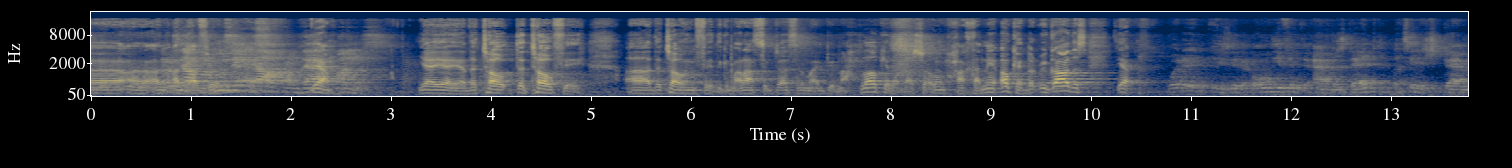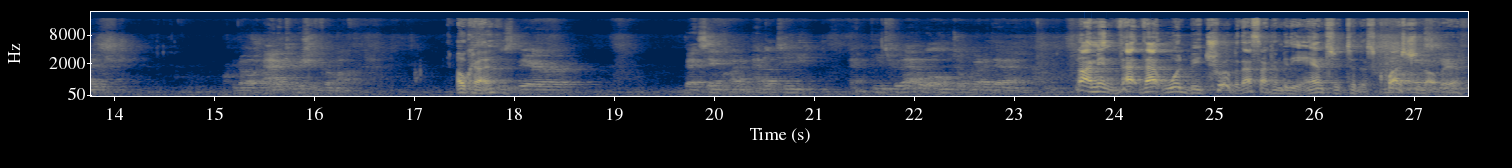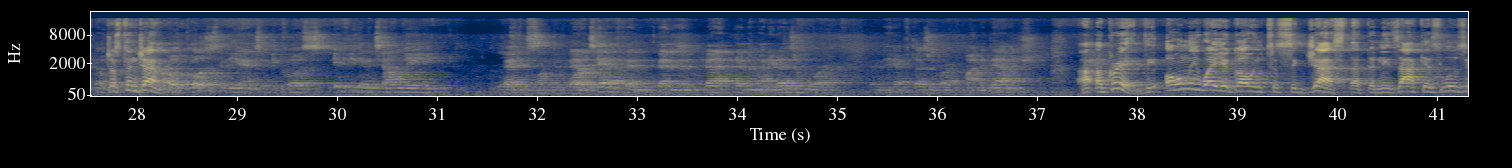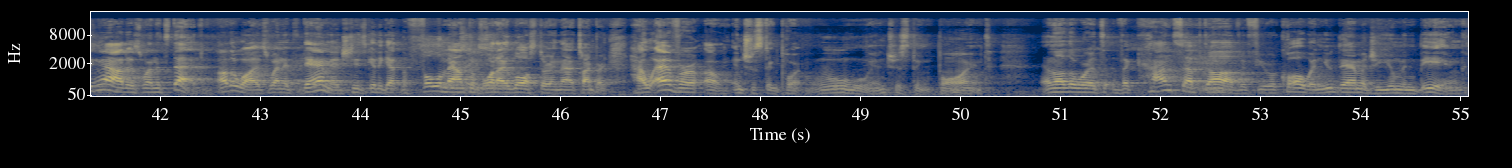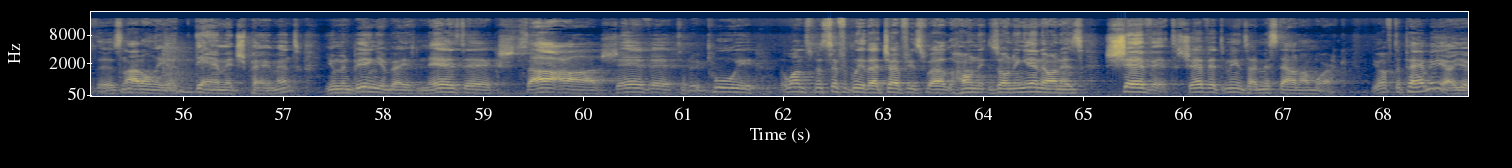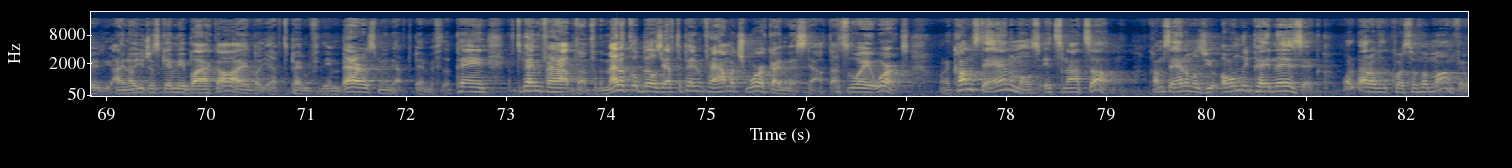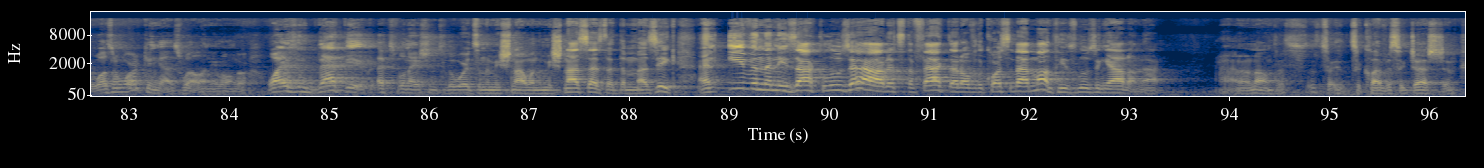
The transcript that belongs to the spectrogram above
on, on, on He's Daf now Yud. losing out from Yeah. that. Yeah, yeah, yeah. The to the toe fee. Uh, the towing fee. The Gemara suggested it might be mahloket, abasharon, hachamim. Okay, but regardless, yeah. What is, is it only if the animal's dead? Let's say it's damaged, you know, out of commission for a month. Okay. Is there that same kind of penalty and fees for that, or we'll only talking about a dead animal? No, I mean that that would be true, but that's not going to be the answer to this question over here. Just in general. Well, it goes to the answer, because if you're gonna tell me that it's, that it's half, then, then the- that, then the money doesn't work, then the half doesn't work on the damage. Uh, agreed. The only way you're going to suggest that the nizak is losing out is when it's dead. Otherwise, when it's damaged, he's going to get the full amount of what I lost during that time period. However, oh, interesting point. Ooh, interesting point. In other words, the concept of, if you recall, when you damage a human being, there's not only a damage payment. Human being, you pay nezik, sa'ar, shevet, ripui. The one specifically that Jeffrey's zoning in on is shevet. Shevet means I missed out on work. You have to pay me. I know you just gave me a black eye, but you have to pay me for the embarrassment. You have to pay me for the pain. You have to pay me for how, for the medical bills. You have to pay me for how much work I missed out. That's the way it works. When it comes to animals, it's not so. Comes to animals, you only pay nezik. What about over the course of a month? It wasn't working as well any longer. Why isn't that the explanation to the words in the Mishnah? When the Mishnah says that the mazik and even the nizak lose out, it's the fact that over the course of that month, he's losing out on that. I don't know. That's, it's, a, it's a clever suggestion.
